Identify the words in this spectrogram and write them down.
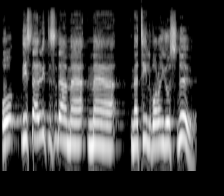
Och visst är det lite sådär med, med, med tillvaron just nu.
